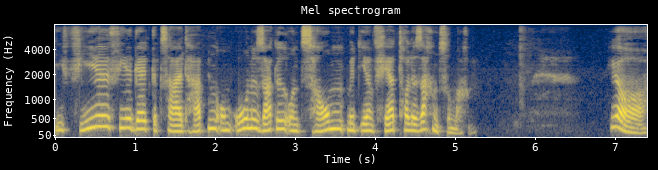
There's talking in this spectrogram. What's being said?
die viel, viel Geld gezahlt hatten, um ohne Sattel und Zaum mit ihrem Pferd tolle Sachen zu machen. Ja,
